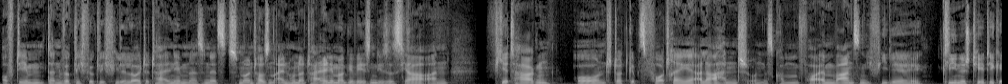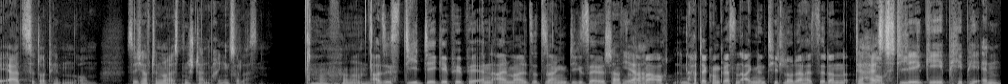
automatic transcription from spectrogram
auf dem dann wirklich, wirklich viele Leute teilnehmen. Da sind jetzt 9100 Teilnehmer gewesen dieses Jahr an vier Tagen. Und dort gibt's Vorträge aller Hand und es kommen vor allem wahnsinnig viele klinisch tätige Ärzte dorthin, um sich auf den neuesten Stand bringen zu lassen. Aha. Also ist die DGPPN einmal sozusagen die Gesellschaft, ja. aber auch hat der Kongress einen eigenen Titel oder heißt der dann? Der heißt DGPPN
